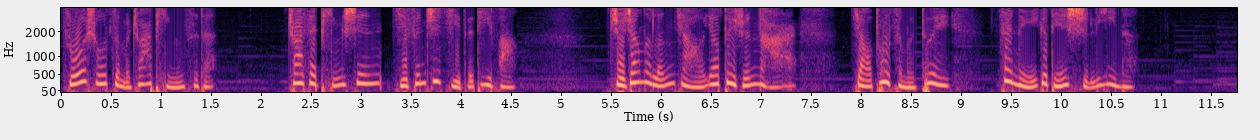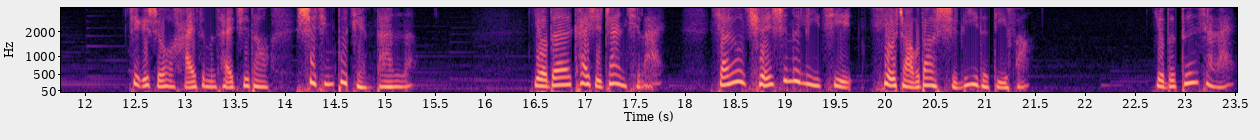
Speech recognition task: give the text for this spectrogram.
左手怎么抓瓶子的？抓在瓶身几分之几的地方？纸张的棱角要对准哪儿？角度怎么对？在哪一个点使力呢？这个时候，孩子们才知道事情不简单了。有的开始站起来，想用全身的力气，又找不到使力的地方；有的蹲下来。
